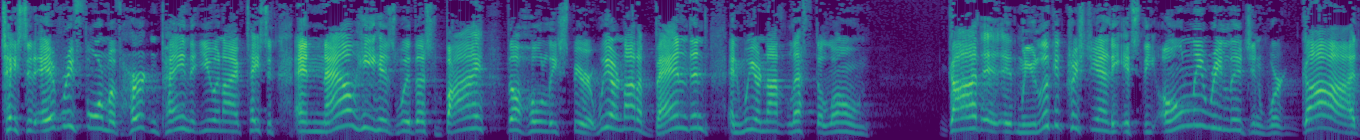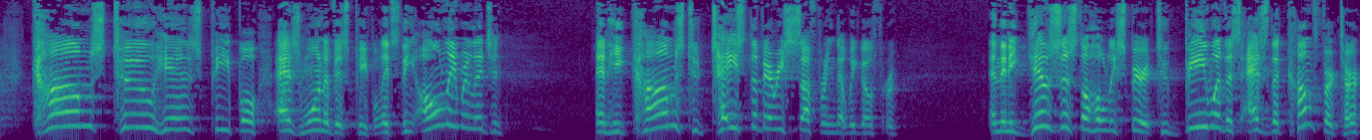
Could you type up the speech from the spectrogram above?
tasted every form of hurt and pain that you and I have tasted, and now He is with us by the Holy Spirit. We are not abandoned and we are not left alone. God, eh, eh, when you look at Christianity, it's the only religion where God comes to His people as one of His people. It's the only religion. And He comes to taste the very suffering that we go through. And then He gives us the Holy Spirit to be with us as the comforter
